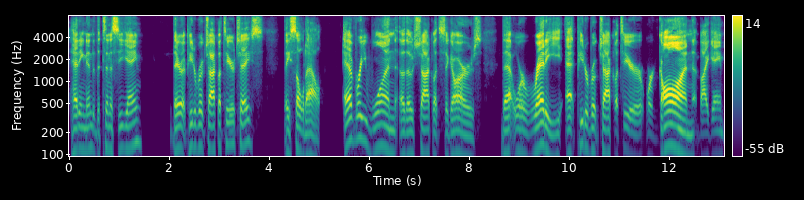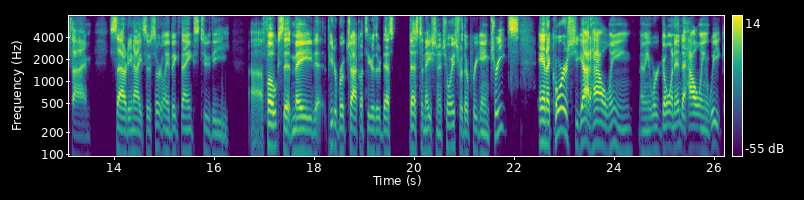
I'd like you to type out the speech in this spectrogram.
heading into the Tennessee game there at Peterbrooke Chocolatier Chase, they sold out. Every one of those chocolate cigars that were ready at Peterbrooke Chocolatier were gone by game time Saturday night. So certainly a big thanks to the uh, folks that made Peterbrooke Chocolatier their des- destination of choice for their pregame treats. And of course, you got Halloween. I mean, we're going into Halloween week.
